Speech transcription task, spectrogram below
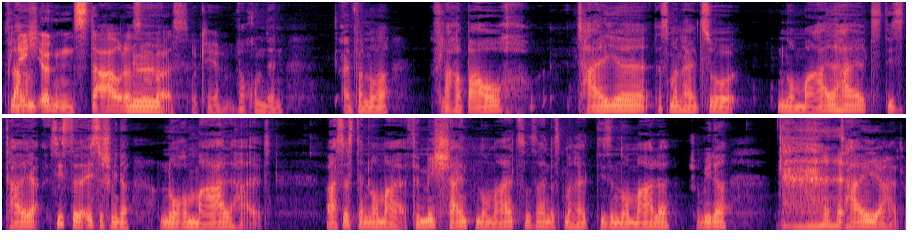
Flachen- nicht irgendein Star oder Nö. sowas. Okay. Warum denn? Einfach nur flacher Bauch, Taille, dass man halt so normal halt diese Taille, siehst du, da ist es schon wieder, normal halt. Was ist denn normal? Für mich scheint normal zu sein, dass man halt diese normale, schon wieder, Taille hat,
